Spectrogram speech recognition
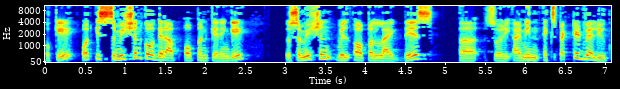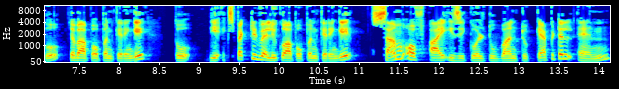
okay? और इस समीशन को अगर आप ओपन करेंगे तो summation will open like this sorry I mean expected value को जब आप ओपन करेंगे तो ये एक्सपेक्टेड वैल्यू को आप ओपन करेंगे sum of i is equal to one to capital n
